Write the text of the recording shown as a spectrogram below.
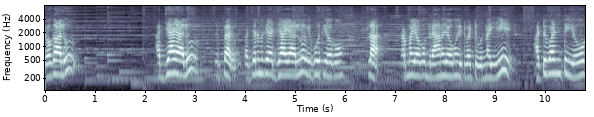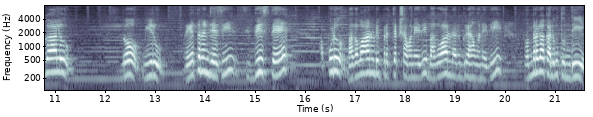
యోగాలు అధ్యాయాలు చెప్పారు. పద్దెనిమిది అధ్యాయాల్లో విభూతి యోగం ఇట్లా కర్మయోగం జ్ఞానయోగం ఇటువంటివి ఉన్నాయి. అటువంటి యోగాలు లో మీరు ప్రయత్నం చేసి సిద్ధిస్తే అప్పుడు భగవానుడి ప్రత్యక్షం అనేది భగవానుడి అనుగ్రహం అనేది తొందరగా కలుగుతుంది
